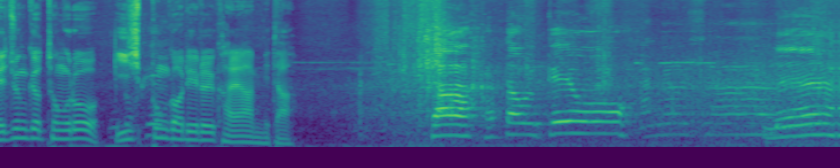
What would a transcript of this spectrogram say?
대중교통으로 20분 거리를 가야 합니다. 자, 갔다 올게요. 네.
